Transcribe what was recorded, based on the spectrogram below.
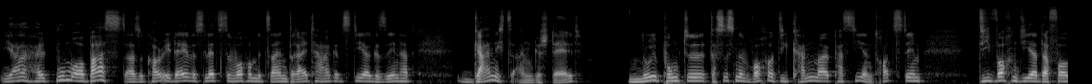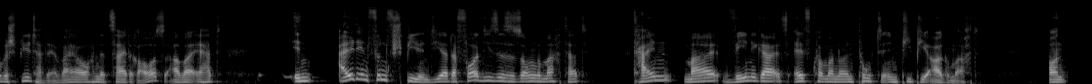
ja halt Boom or Bust. Also Corey Davis letzte Woche mit seinen drei Targets, die er gesehen hat, gar nichts angestellt. Null Punkte, das ist eine Woche, die kann mal passieren. Trotzdem, die Wochen, die er davor gespielt hat, er war ja auch eine Zeit raus, aber er hat in all den fünf Spielen, die er davor diese Saison gemacht hat, kein Mal weniger als 11,9 Punkte in PPR gemacht. Und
